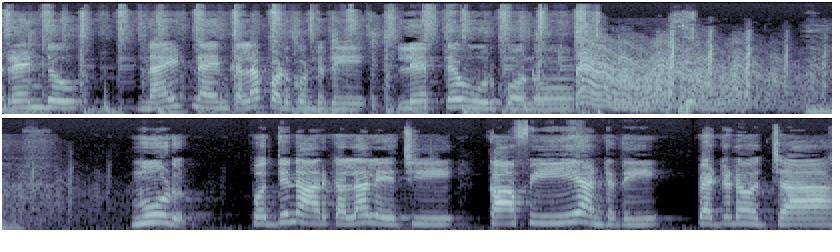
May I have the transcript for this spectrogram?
రెండు నైట్ నైన్ కల్లా పడుకుంటది లేపితే ఊరుకోను. మూడు పొద్దున్న ఆరు కల్లా లేచి కాఫీ అంటది పెట్టడం వచ్చా?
